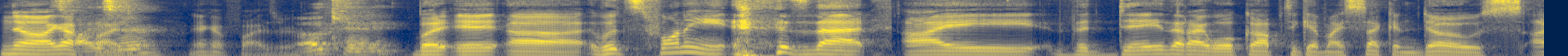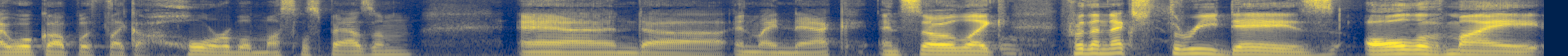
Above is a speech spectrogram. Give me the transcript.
No, I got Pfizer? Pfizer. I got Pfizer. Okay. But it uh what's funny is that I the day that I woke up to get my second dose, I woke up with like a horrible muscle spasm and uh in my neck. And so like for the next 3 days all of my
